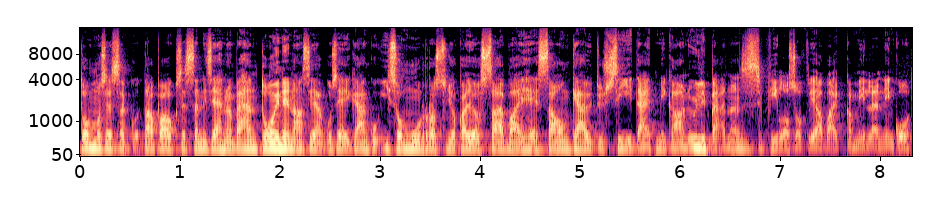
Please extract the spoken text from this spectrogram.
tuommoisessa tapauksessa, niin sehän on vähän toinen asia kuin se ikään kuin iso murros, joka jossain vaiheessa on käyty siitä, että mikä on ylipäätään se filosofia, vaikka millä niin kuin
